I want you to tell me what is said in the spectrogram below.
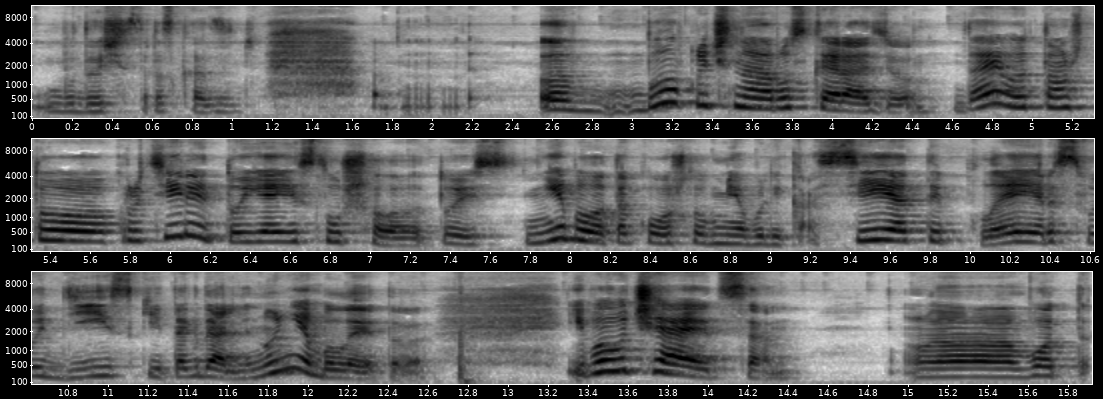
буду сейчас рассказывать. Э, было включено русское радио, да, и вот там, что крутили, то я и слушала. То есть не было такого, что у меня были кассеты, плеер свой, диски и так далее. Ну, не было этого. И получается, э, вот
